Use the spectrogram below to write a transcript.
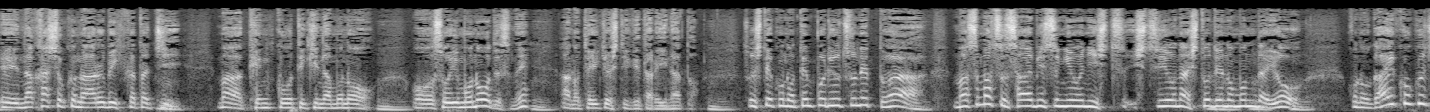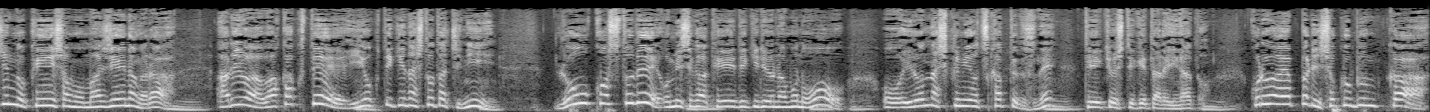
えー、中食のあるべき形、まあ、健康的なものを、うん、そういうものをですね、うん、あの、提供していけたらいいなと。うん、そしてこの店舗流通ネットは、ますますサービス業に必要な人手の問題を、この外国人の経営者も交えながら、あるいは若くて意欲的な人たちに、ローコストでお店が経営できるようなものを、いろんな仕組みを使ってですね、提供していけたらいいなと。これはやっぱり食文化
